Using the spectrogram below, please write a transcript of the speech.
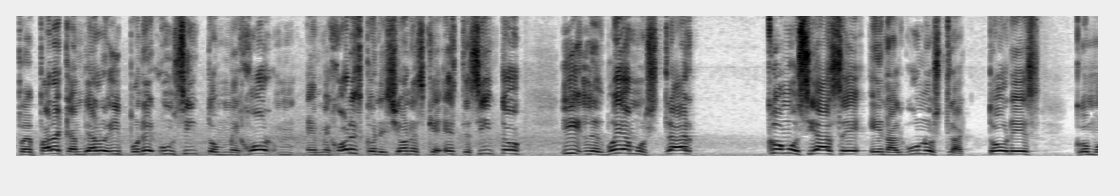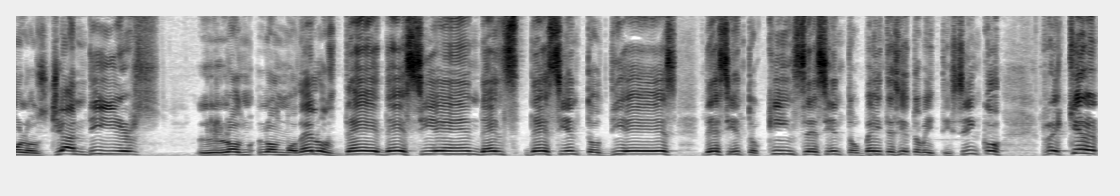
para cambiarlo y poner un cinto mejor, en mejores condiciones que este cinto. Y les voy a mostrar cómo se hace en algunos tractores como los John Deere's, los, modelos D, D100, D, D110, D115, 120, 125 requieren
